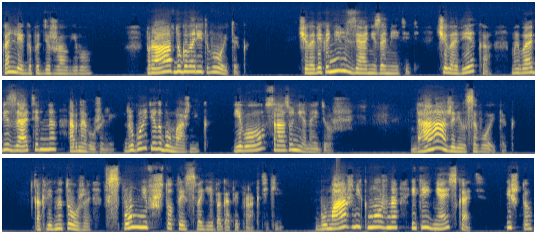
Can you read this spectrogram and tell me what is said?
Коллега поддержал его. Правду говорит Войтек. Человека нельзя не заметить. Человека мы бы обязательно обнаружили. Другое дело бумажник. его сразу не найдешь. — Да, — оживился Войтек, как видно тоже, вспомнив что-то из своей богатой практики. Бумажник можно и три дня искать. И что,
